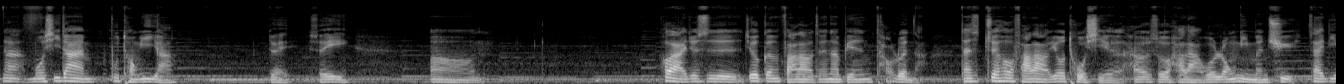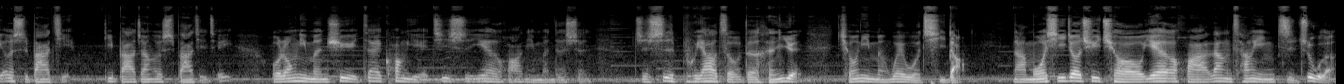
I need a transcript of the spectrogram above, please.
那摩西当然不同意啊。对，所以，嗯，后来就是就跟法老在那边讨论啦，但是最后法老又妥协了，他就说：“好啦，我容你们去，在第二十八节，第八章二十八节这里，我容你们去，在旷野祭祀耶和华你们的神，只是不要走得很远，求你们为我祈祷。”那摩西就去求耶和华，让苍蝇止住了。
